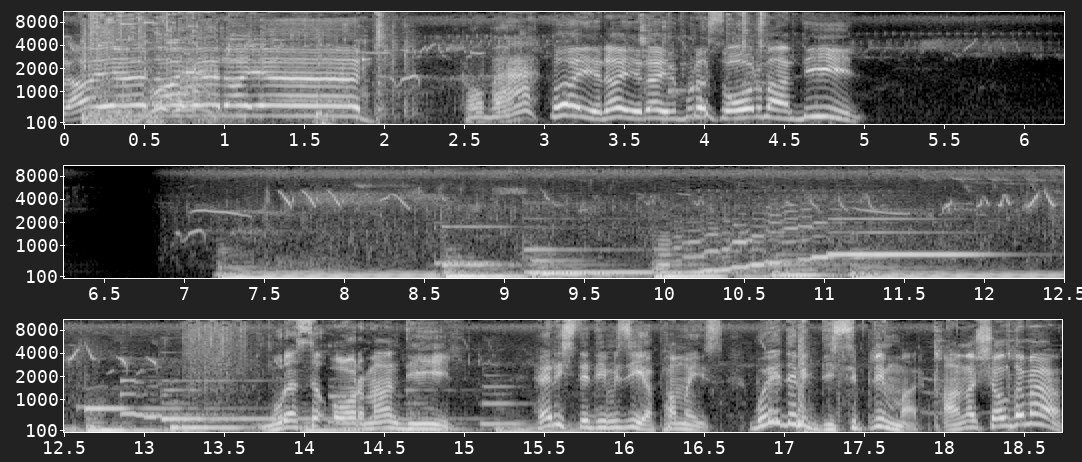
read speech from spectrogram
hayır, hayır, hayır. Baba. Hayır, hayır, hayır. Burası orman değil. Burası orman değil. Her istediğimizi yapamayız. Bu evde bir disiplin var. Anlaşıldı mı?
